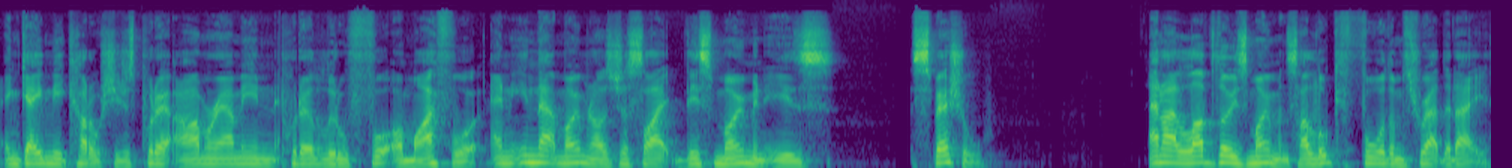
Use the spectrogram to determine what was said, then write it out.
and gave me a cuddle. She just put her arm around me and put her little foot on my foot. And in that moment, I was just like, this moment is special. And I love those moments. I look for them throughout the day,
